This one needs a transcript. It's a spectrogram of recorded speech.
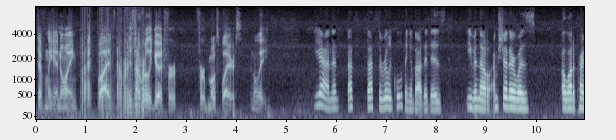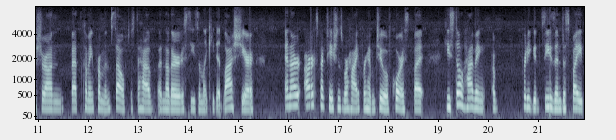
definitely annoying, but it's not really good for for most players in the league. Yeah, and that's that's the really cool thing about it is, even though I'm sure there was a lot of pressure on Betts coming from himself just to have another season like he did last year, and our our expectations were high for him too, of course, but he's still having a pretty good season despite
